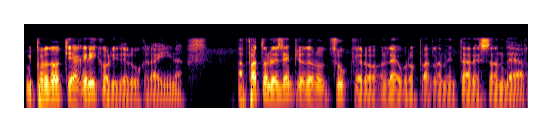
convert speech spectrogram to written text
i prodotti agricoli dell'Ucraina. Ha fatto l'esempio dello zucchero l'europarlamentare Sander.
